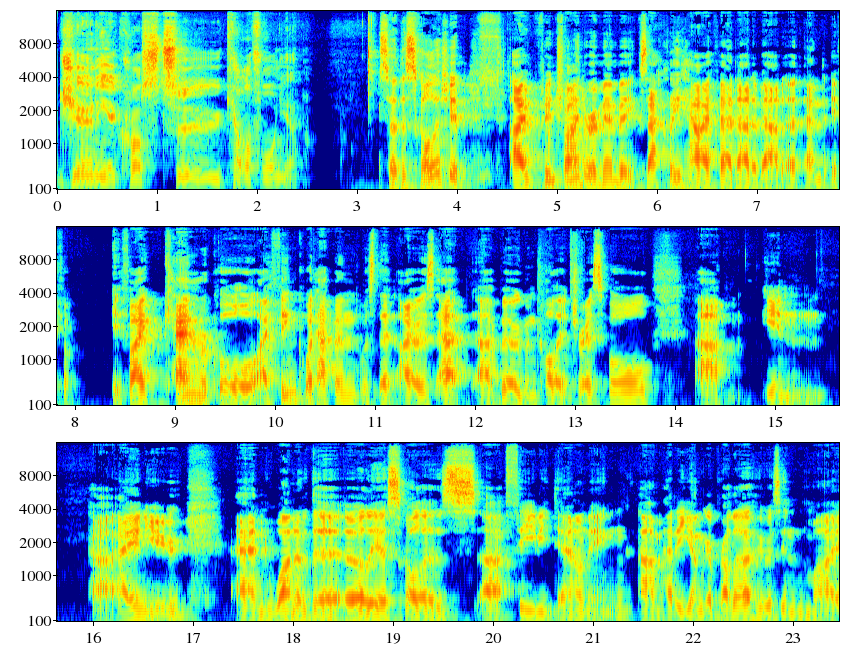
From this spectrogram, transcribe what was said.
journey across to California? So the scholarship, I've been trying to remember exactly how I found out about it, and if if I can recall, I think what happened was that I was at uh, Burgmann College, Res Hall, um, in uh, ANU, and one of the earlier scholars, uh, Phoebe Downing, um, had a younger brother who was in my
